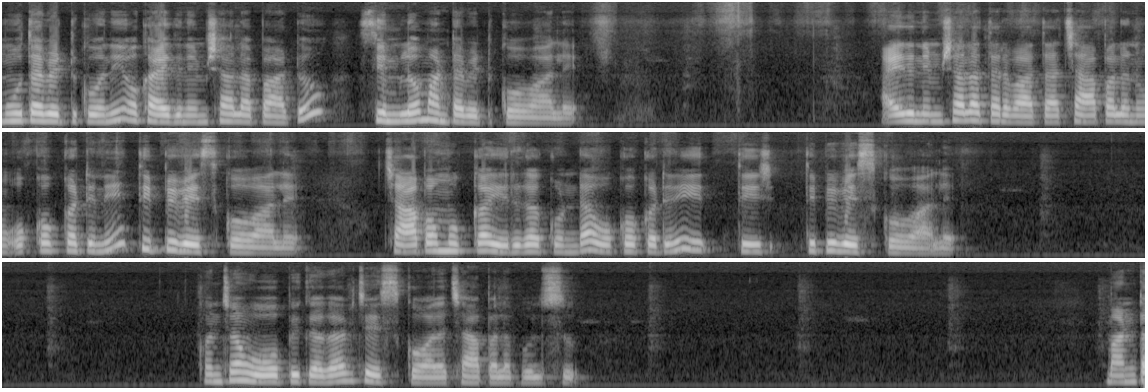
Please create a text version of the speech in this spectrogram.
మూత పెట్టుకొని ఒక ఐదు నిమిషాల పాటు సిమ్లో మంట పెట్టుకోవాలి. ఐదు నిమిషాల తర్వాత చేపలను ఒక్కొక్కటిని తిప్పి వేసుకోవాలి. చేప ముక్క ఇరగకుండా ఒక్కొక్కటిని తీసి తిప్పి వేసుకోవాలి కొంచెం ఓపికగా చేసుకోవాలి చేపల పులుసు. మంట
